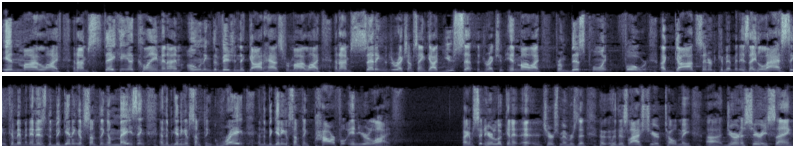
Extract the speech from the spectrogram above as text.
in my life, and I'm staking a claim and I'm owning the vision that God has for my life. And I'm setting the direction. I'm saying, God, you set the direction in my life from this point forward. A God centered commitment is a lasting commitment and is the beginning of something amazing and the beginning of something great and the beginning of something powerful in your life. Like I'm sitting here looking at, at church members that who, who, this last year told me uh, during a series saying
